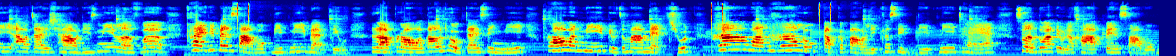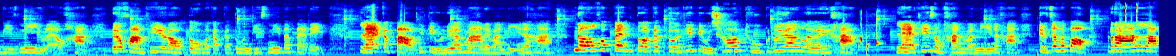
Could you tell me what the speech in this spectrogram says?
นี้เอาใจชาวดิสนีย์เลิฟเวอร์ใครที่เป็นสาวกดิสนีย์แบบติ๋ว รับรองว่าต้องถูกใจสิ่งนี้ เพราะวันนี้ติ๋วจะมาแมทชุด 5 วัน 5 ลุกกับกระเป๋าลิขสิทธิ์ดิสนีย์แท้ ส่วนตัวติ๋วนะคะ เป็นสาวกดิสนีย์อยู่แล้วค่ะ ด้วยความที่เราโตมากับการ์ตูนดิสนีย์ตั้งแต่เด็ก และกระเป๋าที่ติ๋วเลือกมาในวันนี้นะคะ น้องเขาเป็นตัวการ์ตูนที่ติ๋วชอบทุกเรื่องเลยค่ะ และที่สำคัญวันนี้นะคะติ๋วจะมาบอกร้านลับ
